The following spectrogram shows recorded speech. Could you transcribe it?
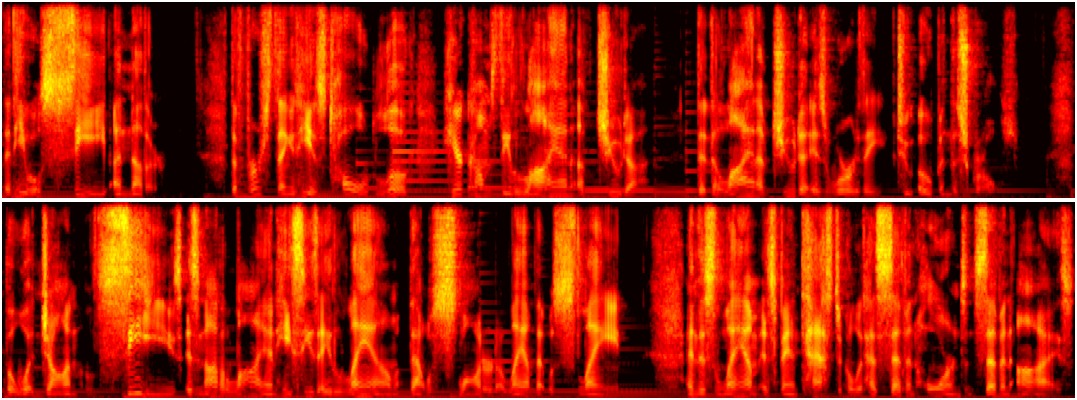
then he will see another the first thing he is told, look, here comes the lion of Judah, that the lion of Judah is worthy to open the scrolls. But what John sees is not a lion, he sees a lamb that was slaughtered, a lamb that was slain. And this lamb is fantastical. It has seven horns and seven eyes.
